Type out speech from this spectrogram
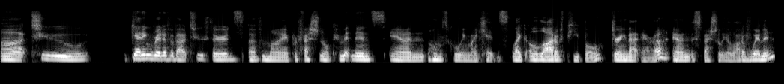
uh, to getting rid of about two thirds of my professional commitments and homeschooling my kids, like a lot of people during that era, and especially a lot of women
